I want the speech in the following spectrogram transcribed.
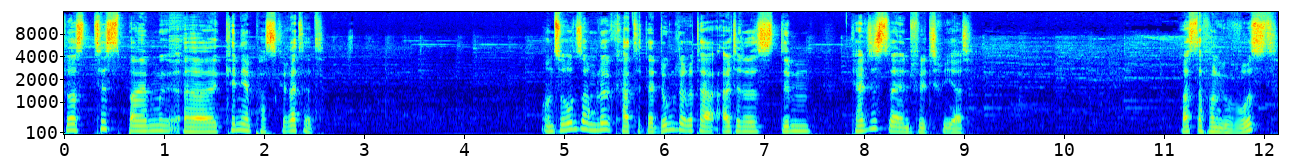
Du hast Tis beim äh, Canyon Pass gerettet. Und zu unserem Glück hatte der dunkle Ritter Alternes Dim Kaldista infiltriert. Was davon gewusst?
